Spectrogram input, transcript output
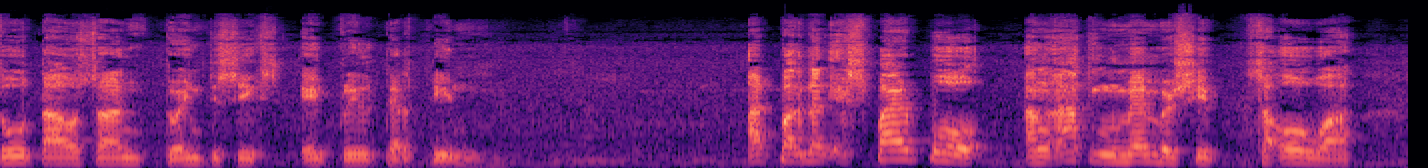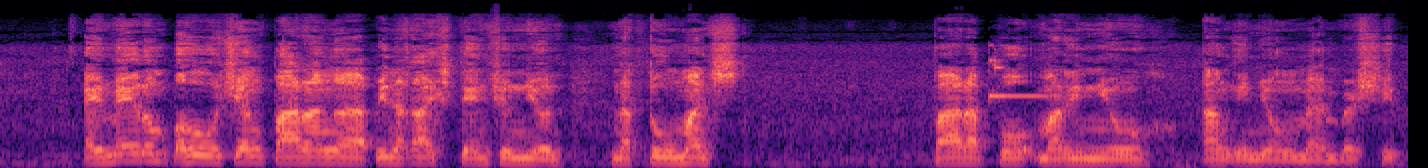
2026 April 13. At pag nag-expire po ang aking membership sa OWA, ay meron pa ho siyang parang ah, pinaka-extension yun na 2 months para po ma-renew ang inyong membership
